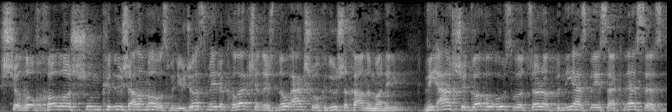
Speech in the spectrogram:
shum kedusha alamos. When you just made a collection, there's no actual kedusha on the money. V'ashe gavu usla tzarach b'niyas beis hakneses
